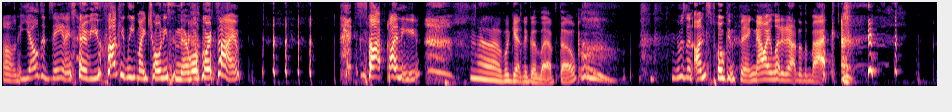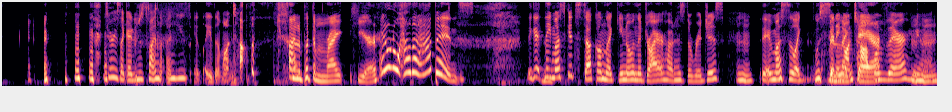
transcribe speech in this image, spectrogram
Oh. I yelled at Zane. I said, if you fucking leave my chonies in there one more time, it's not funny. Ah, we're getting a good laugh though. It was an unspoken thing. Now I let it out of the back. Geri's like, I just find the undies, I lay them on top of Just gonna put them right here. I don't know how that happens. They get they must get stuck on like you know in the dryer how it has the ridges. Mm-hmm. It must have like was sitting like, on top there. of there. Mm-hmm. Yeah,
